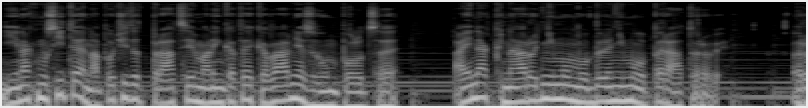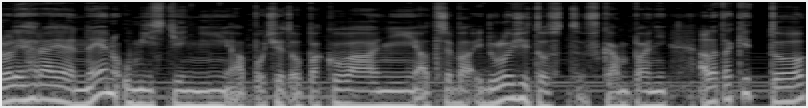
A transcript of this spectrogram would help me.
Jinak musíte napočítat práci malinkaté kavárně z Humpolce a jinak národnímu mobilnímu operátorovi. Roli hraje nejen umístění a počet opakování a třeba i důležitost v kampani, ale taky to,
